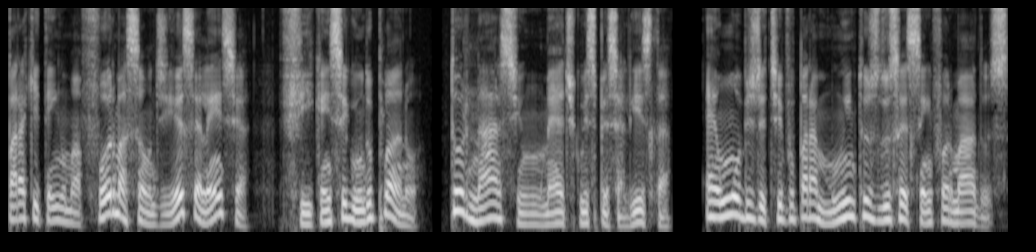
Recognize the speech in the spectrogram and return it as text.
para que tenha uma formação de excelência fica em segundo plano. Tornar-se um médico especialista é um objetivo para muitos dos recém-formados,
